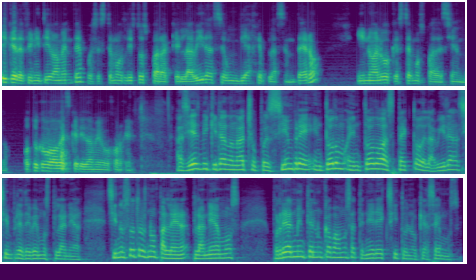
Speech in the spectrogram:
y que definitivamente pues estemos listos para que la vida sea un viaje placentero y no algo que estemos padeciendo. ¿O tú cómo ves, querido amigo Jorge? Así es, mi querido Nacho, pues siempre en todo, en todo aspecto de la vida siempre debemos planear. Si nosotros no planeamos, pues realmente nunca vamos a tener éxito en lo que hacemos,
